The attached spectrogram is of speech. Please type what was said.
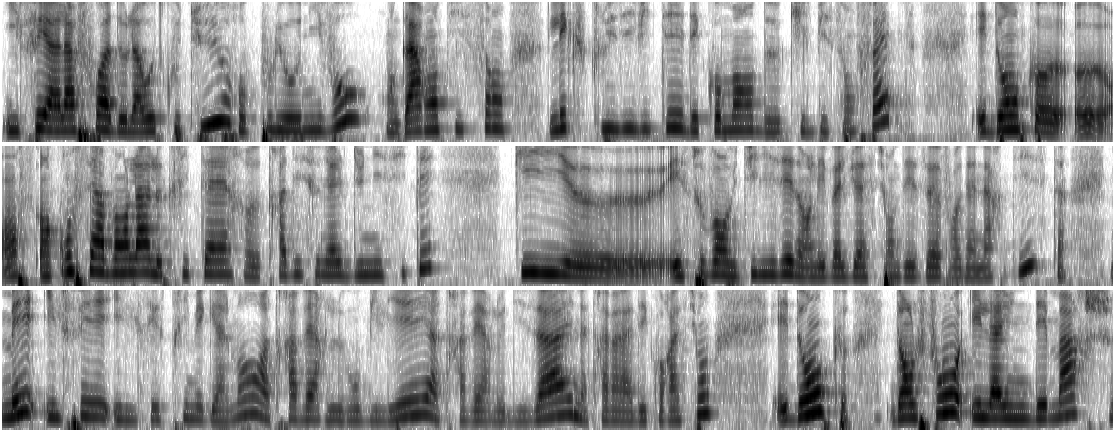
Il fait à la fois de la haute couture au plus haut niveau, en garantissant l'exclusivité des commandes qui lui sont faites, et donc euh, euh, en, conservant là le critère traditionnel d'unicité qui euh, est souvent utilisé dans l'évaluation des œuvres d'un artiste, mais il il s'exprime également à travers le mobilier, à travers le design, à travers la décoration, et donc dans le fond, il a une démarche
